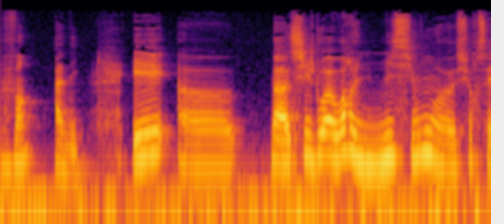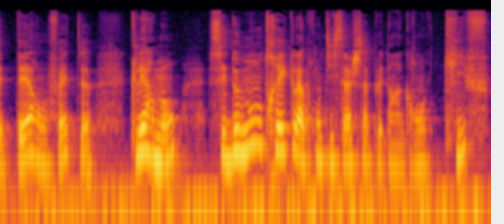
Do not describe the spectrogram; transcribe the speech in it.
20 années. Et bah, si je dois avoir une mission euh, sur cette terre, en fait, clairement, c'est de montrer que l'apprentissage, ça peut être un grand kiff,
